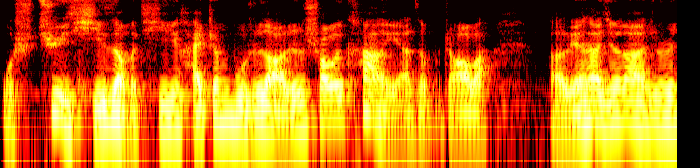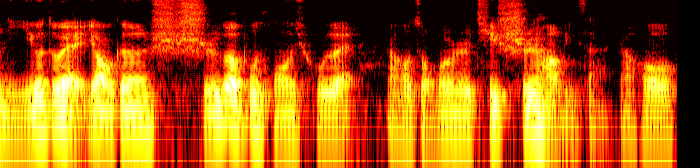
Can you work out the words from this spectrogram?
我是具体怎么踢还真不知道，就是稍微看了一眼怎么着吧。呃，联赛阶段就是你一个队要跟十个不同的球队，然后总共是踢十场比赛。然后，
